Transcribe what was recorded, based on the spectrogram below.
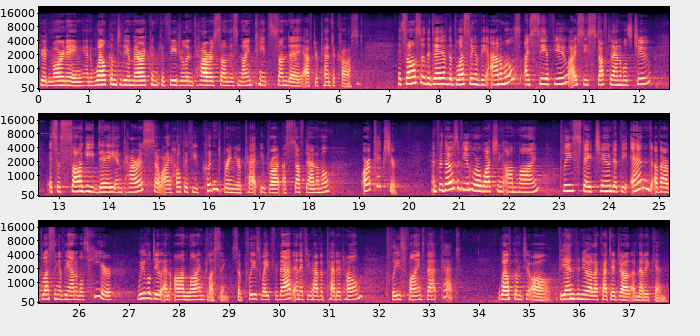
Good morning, and welcome to the American Cathedral in Paris on this 19th Sunday after Pentecost. It's also the day of the blessing of the animals. I see a few, I see stuffed animals too. It's a soggy day in Paris, so I hope if you couldn't bring your pet, you brought a stuffed animal or a picture. And for those of you who are watching online, please stay tuned at the end of our blessing of the animals here we will do an online blessing. So please wait for that. And if you have a pet at home, please find that pet. Welcome to all. Bienvenue à la Cathédrale Américaine.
